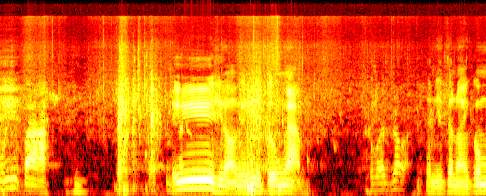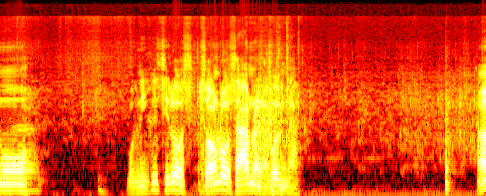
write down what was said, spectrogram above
มุ้ยปลาเอ้ยพี่น้องเอ้ยมีแต่ตัวงามมันก็อันนี้ตัวหน่อยก็โมบางนี้คือสิโลสองโลสามแล้วนะเบิ่งนะเอา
